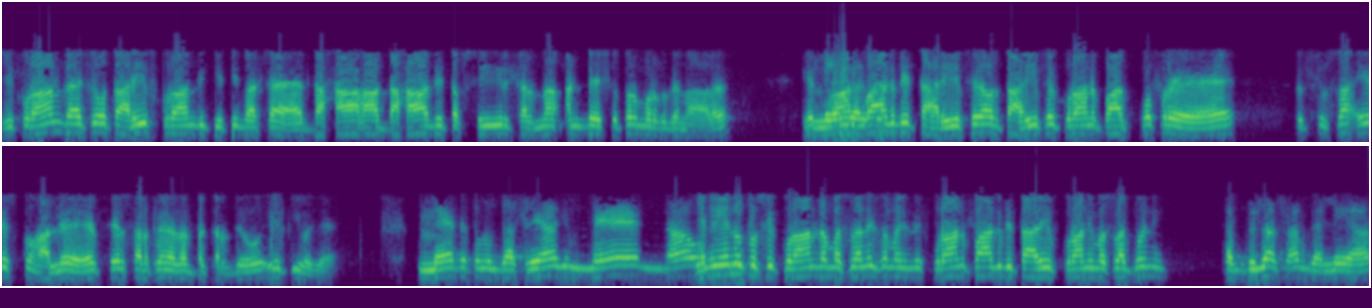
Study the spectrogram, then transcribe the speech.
جی قرآن دا کہ وہ تعریف قرآن دی کیتی بیٹھا ہے۔ دہا دہا دی تفسیر کرنا انڈے شتر مرغ دے نال۔ یہ قرآن پاک دی تعریف ہے اور تعریف قرآن پاک کفر ہے۔ تو تسا اس تو حالے پھر صرف نظر تک کر دیو یہ کی وجہ ہے؟ میں تو تم دس رہا کہ میں نہ یعنی تسی قرآن کا مسئلہ نہیں سمجھتے۔ قرآن پاک دی تعریف قرآن مسئلہ کوئی نہیں۔ عبداللہ صاحب گل ہے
